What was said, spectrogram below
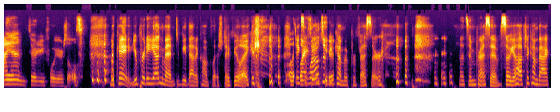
I am 34 years old. okay, you're pretty young then to be that accomplished. I feel like it takes a while to you. become a professor. That's impressive. So you'll have to come back.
